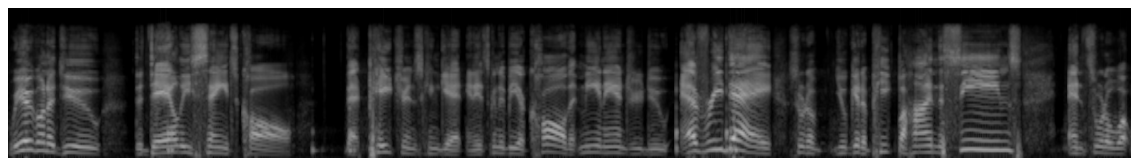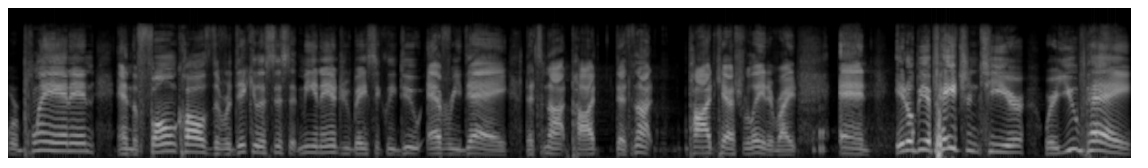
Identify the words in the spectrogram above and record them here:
we are going to do the Daily Saints call that patrons can get, and it's going to be a call that me and Andrew do every day. Sort of, you'll get a peek behind the scenes and sort of what we're planning, and the phone calls, the ridiculousness that me and Andrew basically do every day. That's not pod. That's not podcast related, right? And it'll be a patron tier where you pay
